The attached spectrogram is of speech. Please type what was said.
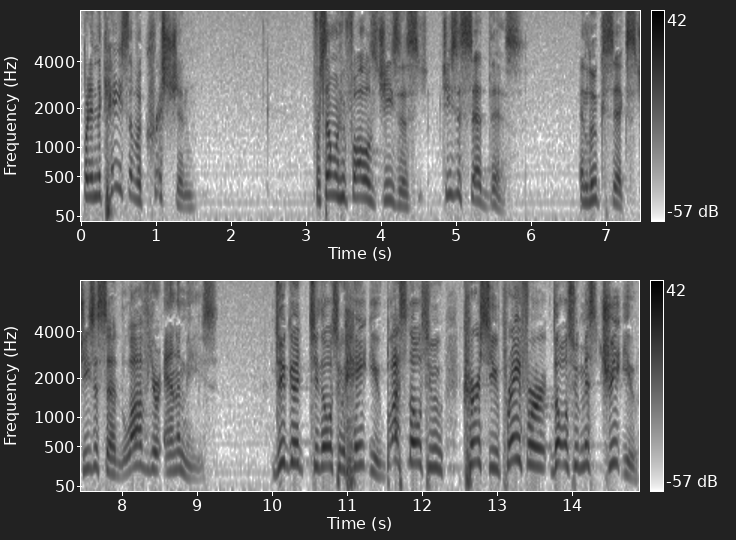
But in the case of a Christian, for someone who follows Jesus, Jesus said this. In Luke 6, Jesus said, Love your enemies. Do good to those who hate you. Bless those who curse you. Pray for those who mistreat you.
